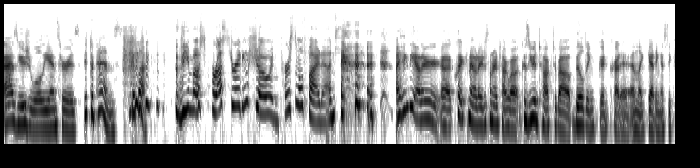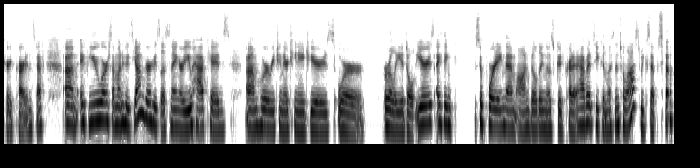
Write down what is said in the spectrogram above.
as usual, the answer is it depends. Good luck. the most frustrating show in personal finance. I think the other uh, quick note I just wanted to talk about because you had talked about building good credit and like getting a secured card and stuff. Um, if you are someone who's younger who's listening, or you have kids um, who are reaching their teenage years or early adult years, I think supporting them on building those good credit habits, you can listen to last week's episode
